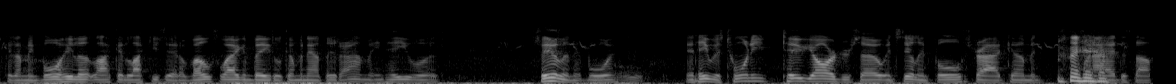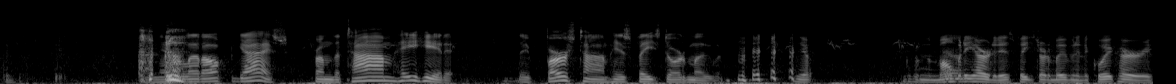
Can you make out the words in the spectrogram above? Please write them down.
Because I mean, boy, he looked like it, like you said a Volkswagen Beetle coming out through there. I mean, he was feeling it, boy. And he was 22 yards or so, and still in full stride coming when I had to stop him. He never let off the gas. From the time he hit it, the first time his feet started moving. From the moment he heard it, his feet started moving in a quick hurry.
